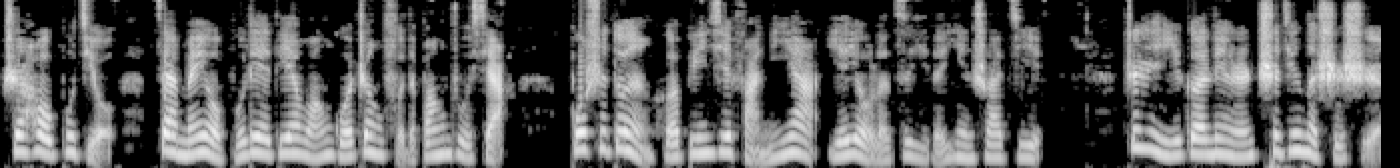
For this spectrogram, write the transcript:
之后不久，在没有不列颠王国政府的帮助下，波士顿和宾夕法尼亚也有了自己的印刷机。这是一个令人吃惊的事实，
